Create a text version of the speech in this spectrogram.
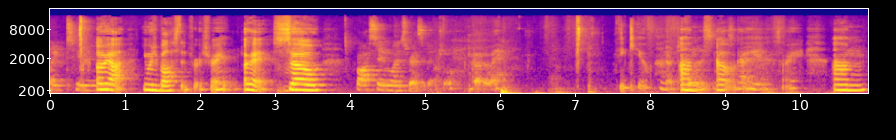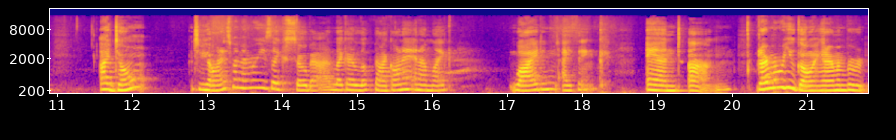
Like to Oh yeah, you went to Boston first, right? Okay, so Boston was residential, by the way. Thank you. No, Um. Oh, okay. Sorry. Um, I don't. To be honest, my memory is like so bad. Like I look back on it and I'm like, why didn't I think? And um, but I remember you going, and I remember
